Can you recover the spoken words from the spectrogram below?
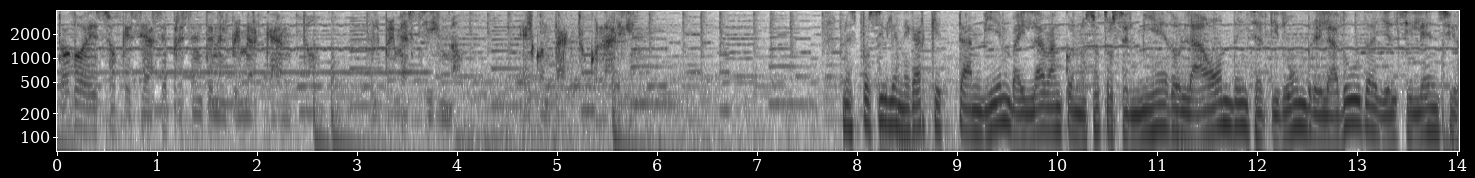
Todo eso que se hace presente en el primer canto, el primer signo, el contacto con alguien. No es posible negar que también bailaban con nosotros el miedo, la honda incertidumbre, la duda y el silencio,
